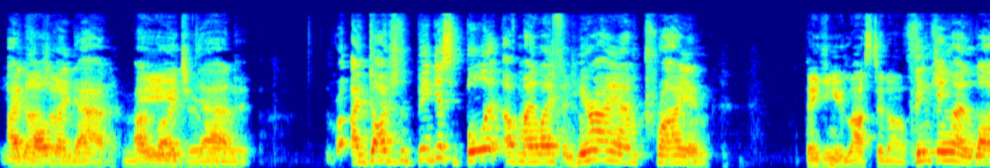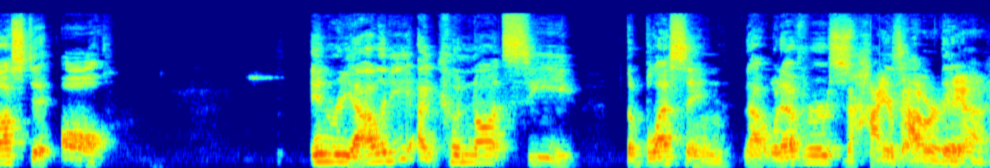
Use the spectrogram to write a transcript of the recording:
You I called my dad. I'm like, Major "Dad." bullet. I dodged the biggest bullet of my life, and here I am crying, Thinking you lost it all. thinking I lost it all. In reality, I could not see the blessing that whatever The higher power, yeah.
